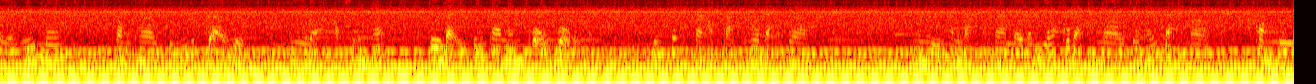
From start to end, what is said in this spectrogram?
bè quý mến, đồng thời cũng giúp đỡ được nhiều bạn học sinh khác. Vì vậy, chúng ta nên cổ vũ, khuyến khích và học tập theo bạn V của bạn M cho thấy bạn M còn lười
